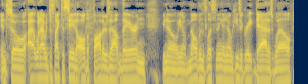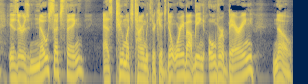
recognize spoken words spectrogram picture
And so I, what I would just like to say to all the fathers out there and, you know, you know, Melvin's listening. I know he's a great dad as well is there is no such thing as too much time with your kids. Don't worry about being overbearing. No,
